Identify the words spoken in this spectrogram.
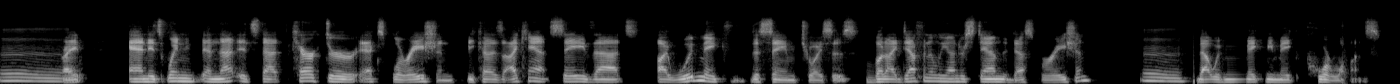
mm. right and it's when and that it's that character exploration because i can't say that i would make the same choices but i definitely understand the desperation mm. that would make me make poor ones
